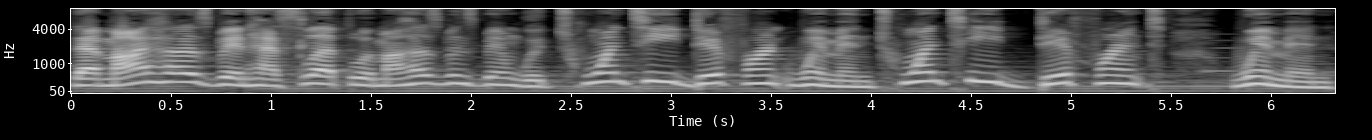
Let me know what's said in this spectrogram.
that my husband has slept with. My husband's been with 20 different women, 20 different women.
